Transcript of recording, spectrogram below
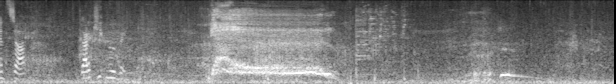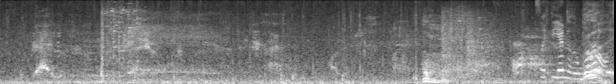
can't stop. Gotta keep moving. It's like the end of the world.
